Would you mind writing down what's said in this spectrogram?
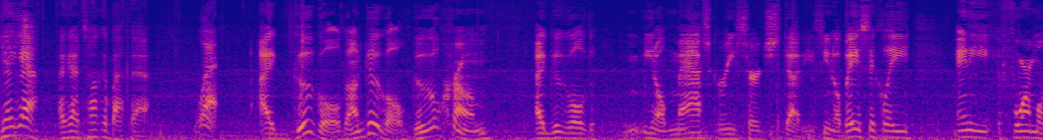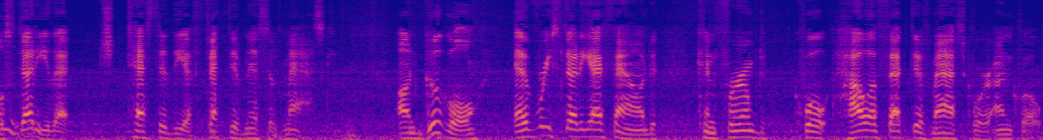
yeah, yeah, I got to talk about that. What? I Googled on Google, Google Chrome, I Googled, you know, mask research studies. You know, basically any formal hmm. study that tested the effectiveness of mask. On Google, every study I found confirmed, quote, how effective masks were, unquote.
